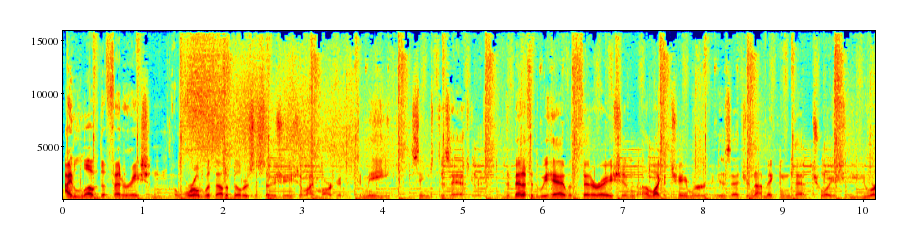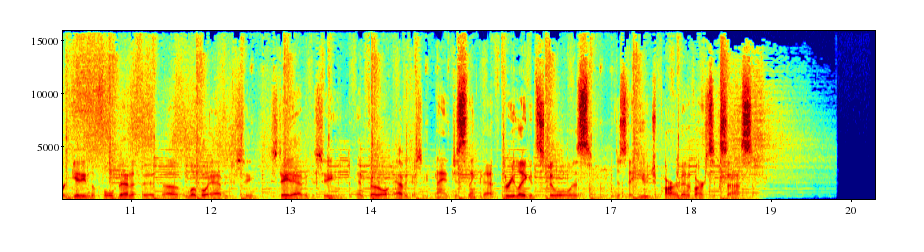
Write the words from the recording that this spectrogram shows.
I love the Federation. A world without a builders association like market, to me, seems disastrous. The benefit that we have with the Federation, unlike a chamber, is that you're not making that choice. You, are getting the full benefit of local advocacy, state advocacy, and federal advocacy. And I just think that three-legged stool is just a huge part of our success.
